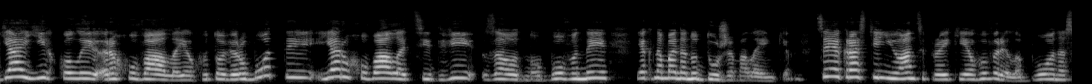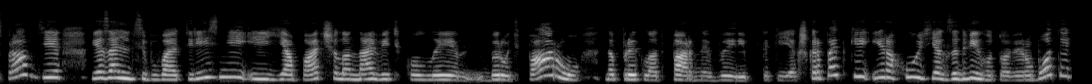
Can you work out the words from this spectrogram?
Я їх коли рахувала як готові роботи, я рахувала ці дві заодно, бо вони, як на мене, ну дуже маленькі. Це якраз ті нюанси, про які я говорила. Бо насправді в'язальниці бувають різні, і я бачила навіть коли беруть пару, наприклад, парний виріб, такий як шкарпетки, і рахують як за дві готові роботи.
